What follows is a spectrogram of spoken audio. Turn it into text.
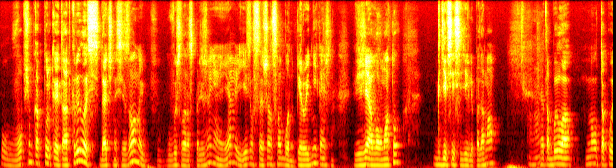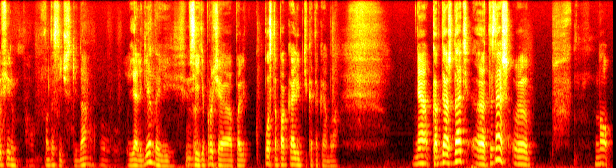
в общем, как только это открылось, дачный сезон, и вышло распоряжение, я ездил совершенно свободно. Первые дни, конечно, въезжая в Алмату, где все сидели по домам, uh это было, ну, такой фильм фантастический, да. Я легенда и да. все эти прочие постапокалиптика такая была. Когда ждать, э, ты знаешь, ну,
